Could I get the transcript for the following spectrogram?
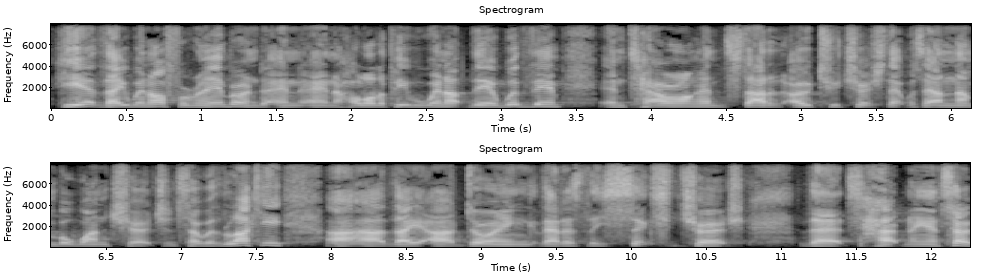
here, they went off, remember, and, and, and a whole lot of people went up there with them in Tauranga and started O2 Church. That was our number one church. And so with Lucky, uh, uh, they are doing, that is the sixth church that's happening. And so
